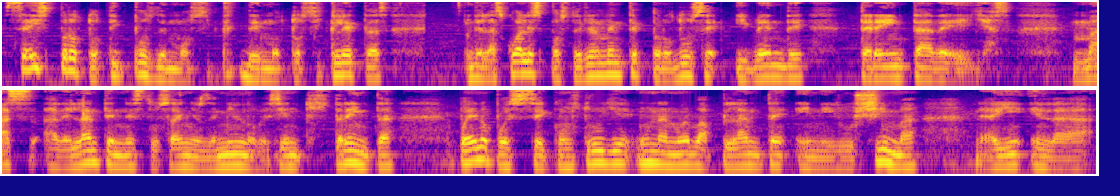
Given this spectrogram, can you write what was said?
seis prototipos de, motocicletas de las cuales posteriormente produce y vende 30 de ellas. Más adelante en estos años de 1930, bueno, pues se construye una nueva planta en Hiroshima, ahí en la,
